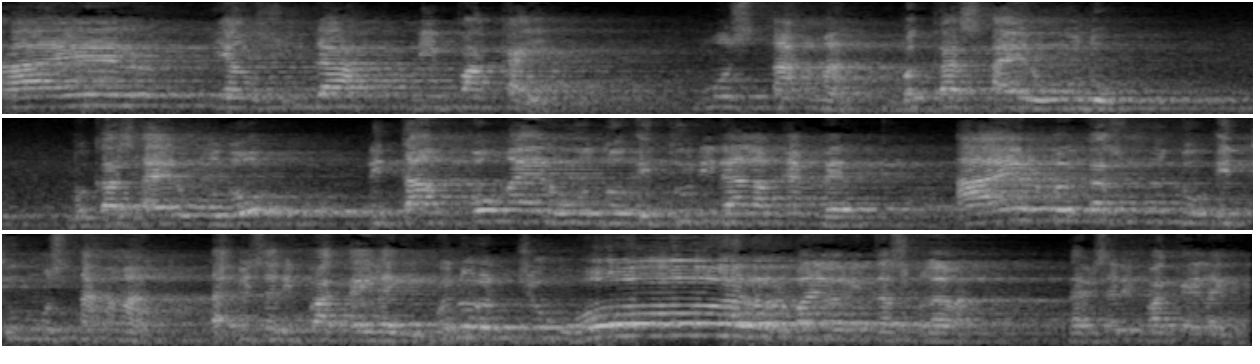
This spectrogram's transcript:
Air yang sudah dipakai. Mustakmal. Bekas air wudhu. Bekas air wudhu. Ditampung air wudhu itu di dalam ember. Air bekas wudhu itu mustakmal. Tak bisa dipakai lagi. Menurut jumhur mayoritas ulama. Tak bisa dipakai lagi.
